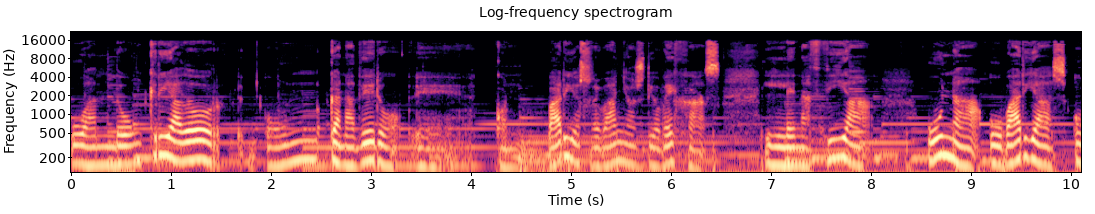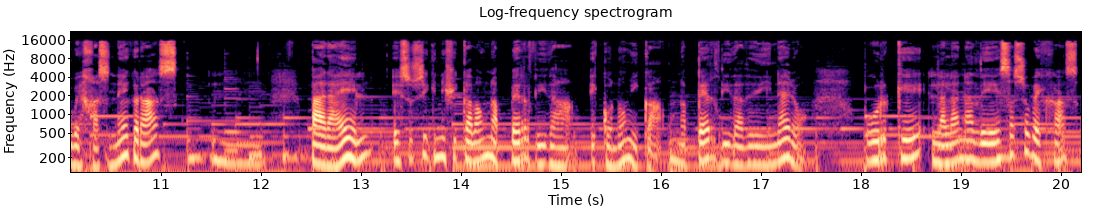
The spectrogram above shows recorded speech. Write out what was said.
cuando un criador o un ganadero eh, con varios rebaños de ovejas le nacía una o varias ovejas negras, mm, para él eso significaba una pérdida económica, una pérdida de dinero, porque la lana de esas ovejas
